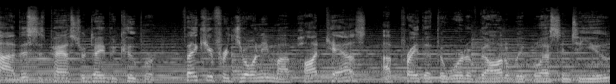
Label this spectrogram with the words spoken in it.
Hi, this is Pastor David Cooper. Thank you for joining my podcast. I pray that the Word of God will be a blessing to you.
